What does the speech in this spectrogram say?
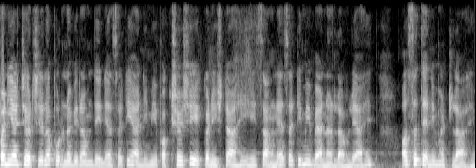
पण या चर्चेला पूर्णविराम देण्यासाठी आणि मी पक्षाशी एकनिष्ठ आहे हे सांगण्यासाठी मी बॅनर लावले आहेत असं त्यांनी म्हटलं आहे.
